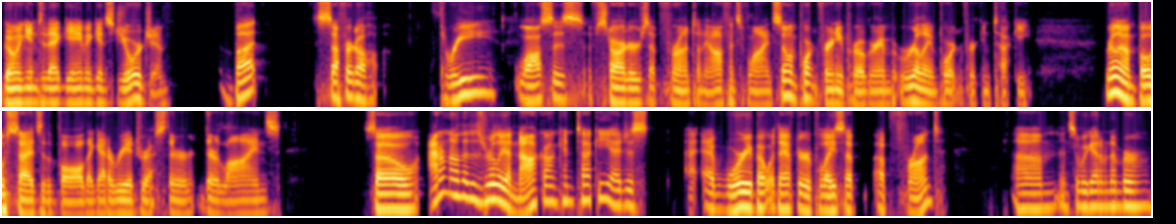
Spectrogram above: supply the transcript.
going into that game against Georgia, but suffered a, three losses of starters up front on the offensive line. So important for any program, but really important for Kentucky. Really on both sides of the ball, they got to readdress their their lines. So I don't know that there's really a knock on Kentucky. I just I, I worry about what they have to replace up up front. Um, and so we got him number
